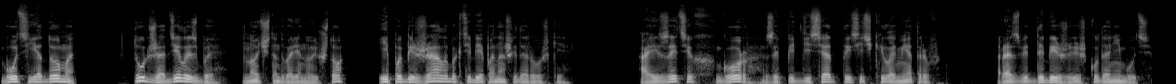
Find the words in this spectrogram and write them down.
Будь я дома, тут же оделась бы, ночь на дворе, ну и что, и побежала бы к тебе по нашей дорожке. А из этих гор за пятьдесят тысяч километров разве добежишь куда-нибудь?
